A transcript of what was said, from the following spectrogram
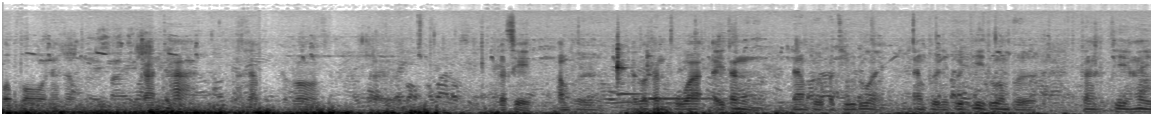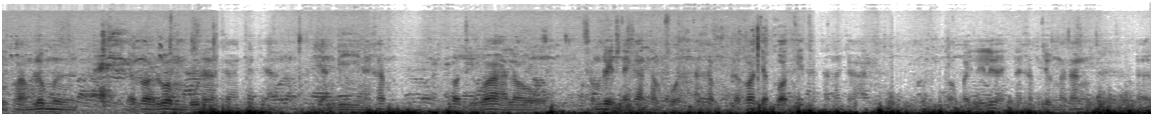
ปปนะครับ การท่านะครับ แล้วก็เกษตรอำเภอ แล้วก็ท่านผู้ว่าไอ้ท่านในอำเภอปะทิวด้วยอำเภอในพื้นที่ทุกอำเภอที่ให้ความร่วมมือ แล้วก็ร่วมบูรณาการกันอย่างอย่างดี ก็ถือว่าเราสำเร็จในการทำฝนนะครับ แล้วก็จะเกาะติดสถานการณ์ต่อไปเรื่อยๆนะครับจนกระทั่งเอ่อ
